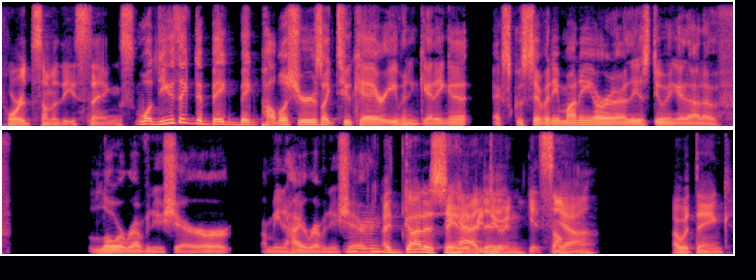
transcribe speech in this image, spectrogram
towards some of these things? Well, do you think the big big publishers like 2K are even getting it exclusivity money, or are they just doing it out of lower revenue share, or I mean higher revenue share? I gotta say They they had be to doing get something. Yeah, I would think.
